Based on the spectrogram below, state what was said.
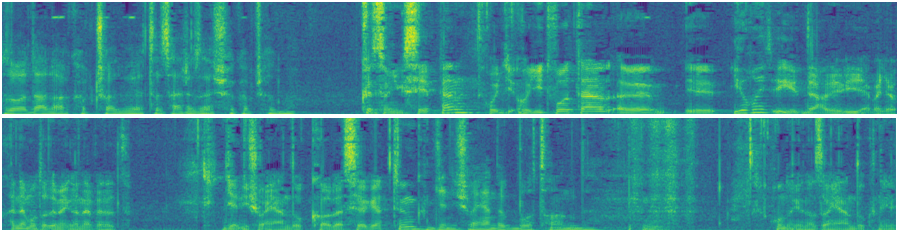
az oldallal kapcsolatban, illetve az árazással kapcsolatban. Köszönjük szépen, hogy, hogy itt voltál. Jó, hogy de hülye vagyok, nem mondtad meg a nevedet. Gyenis ajándokkal beszélgettünk. Gyenis ajándok Botond. Honnan jön az ajándok név?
